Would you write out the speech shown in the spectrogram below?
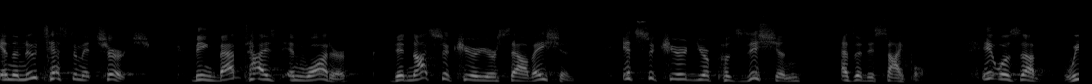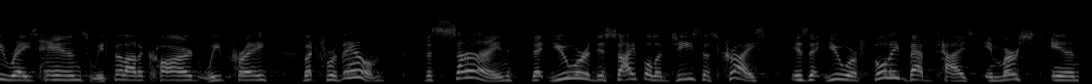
In the New Testament church, being baptized in water did not secure your salvation it secured your position as a disciple. It was, uh, we raise hands, we fill out a card, we pray. But for them, the sign that you were a disciple of Jesus Christ is that you were fully baptized, immersed in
